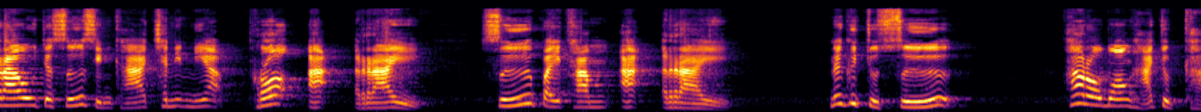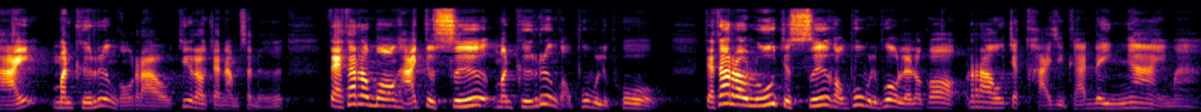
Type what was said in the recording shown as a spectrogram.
เราจะซื้อสินค้าชนิดนี้เพราะอะไร ซื้อไปทำอะไร นั่นคือจุดซื้อ ถ้าเรามองหาจุดขายมันคือเรื่องของเราที่เราจะนำเสนอ แต่ถ้าเรามองหาจุดซื้อมันคือเรื่องของผู้บริโภค แต่ถ้าเรารู้จุดซื้อของผู้บริโภคแล้วเราก็เราจะขายสินค้าได้ง่ายมาก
